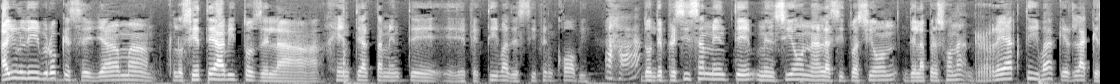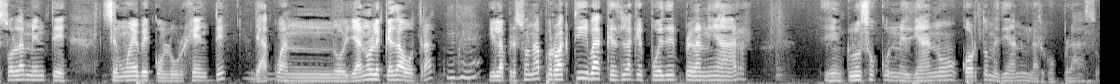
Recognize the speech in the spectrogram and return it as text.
hay un libro que se llama Los siete hábitos de la gente altamente eh, efectiva de Stephen Covey, donde precisamente menciona la situación de la persona reactiva, que es la que solamente se mueve con lo urgente, ya cuando ya no le queda otra, y la persona proactiva, que es la que puede planear incluso con mediano, corto, mediano y largo plazo,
